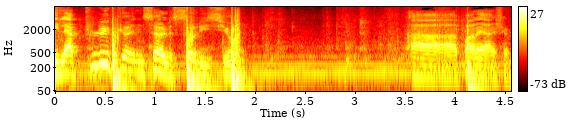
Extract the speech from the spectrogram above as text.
il n'a plus qu'une seule solution à parler à Hachem.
